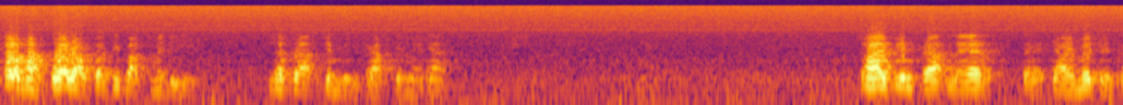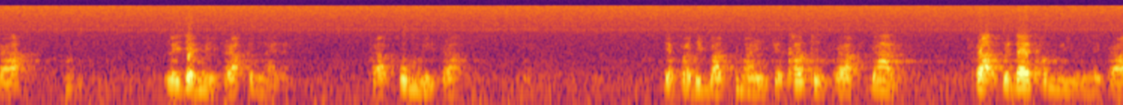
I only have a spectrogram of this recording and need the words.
ถ้าหากว่าเราปฏิบัติไม่ดี แล้วพระจะมีพระยังไงได้กายเป็นพระแล้ว แต่ใจไม่เป็นพระเลยจะมีพระยังไงล่ะ พระผู้มีพระ จะปฏิบัติไงจะเข้าถึงพระได้ พระจะได้เข้ามาอยู่ในพระ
